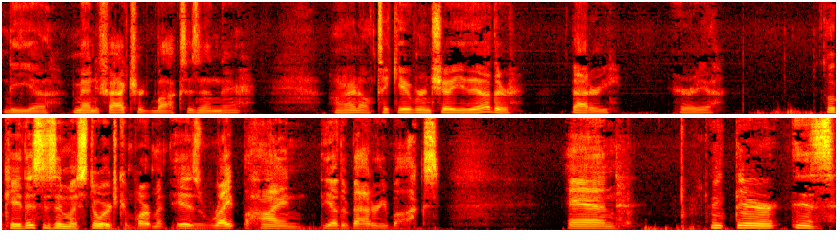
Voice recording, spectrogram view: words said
the uh, manufactured boxes in there. Alright, I'll take you over and show you the other battery area. Okay, this is in my storage compartment. It is right behind the other battery box. And right there is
